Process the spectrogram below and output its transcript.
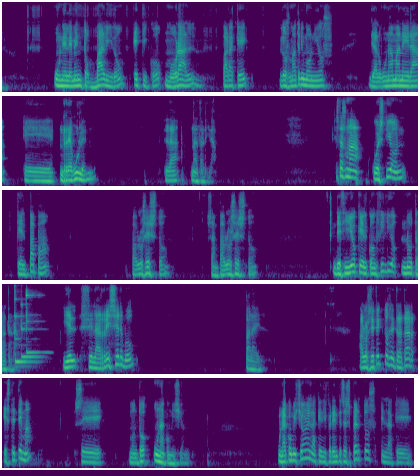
un elemento válido, ético, moral, para que los matrimonios de alguna manera eh, regulen la natalidad. Esta es una cuestión que el Papa Pablo VI, San Pablo VI, decidió que el concilio no tratara. Y él se la reservó para él. A los efectos de tratar este tema, se montó una comisión. Una comisión en la que diferentes expertos, en la que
